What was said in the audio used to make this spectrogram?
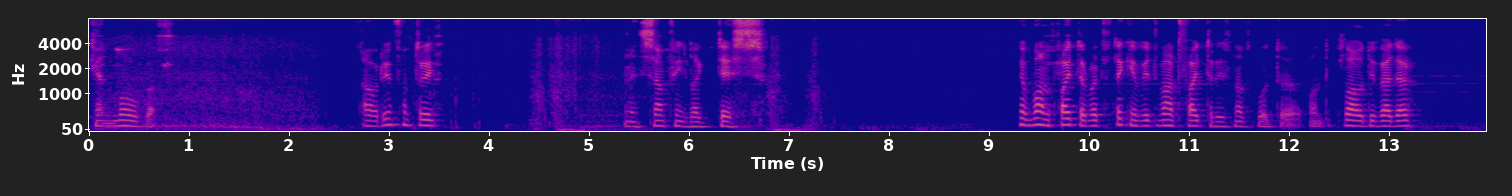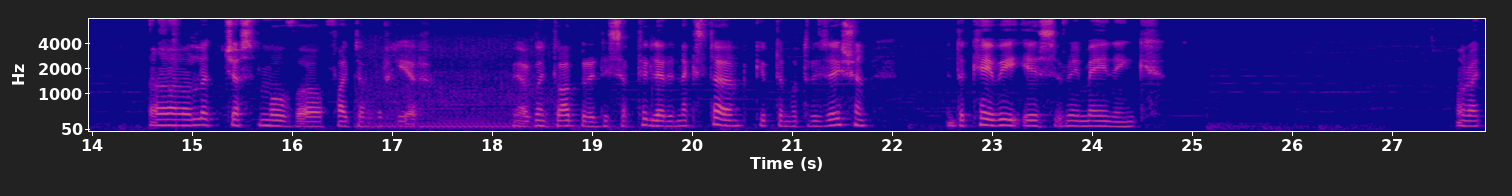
Can move our infantry and something like this. Have one fighter, but attacking with one fighter is not good uh, on the cloudy weather. Uh, let's just move a fighter over here. We are going to upgrade this artillery next turn, keep the motorization, and the KV is remaining Alright.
